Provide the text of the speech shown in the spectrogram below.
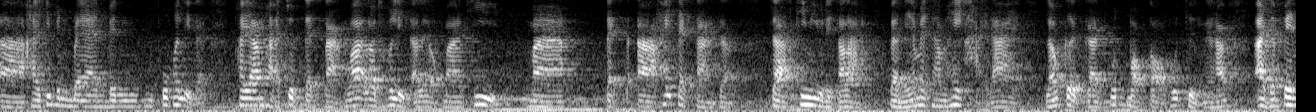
อ่าใครที่เป็นแบรนด์เป็นผู้ผลิตอะพยายามหาจุดแตกต่างว่าเราจะผลิตอะไรออกมาที่มา แตกให้แตกต่างจากจากที่มีอยู่ในตลาด แบบนี้ไมันทำให้ขายได้ แล้วเกิดการพูดบอกต่อพูดถึงนะครับ อาจจะเป็น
